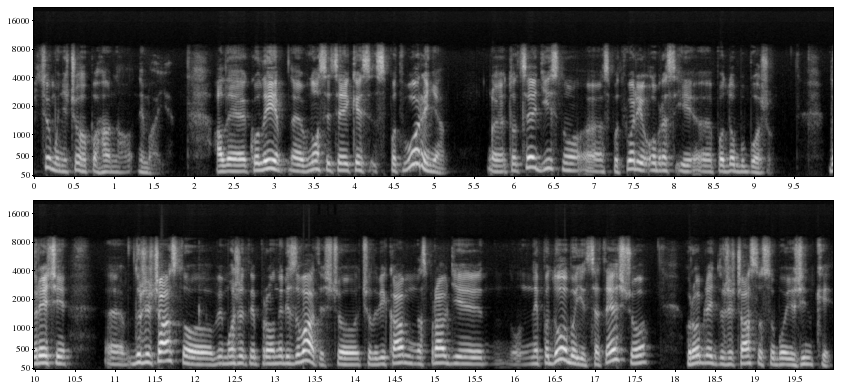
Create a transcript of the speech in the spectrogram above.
в цьому нічого поганого немає. Але коли вноситься якесь спотворення, то це дійсно спотворює образ і подобу Божу. До речі, дуже часто ви можете проаналізувати, що чоловікам насправді ну, не подобається те, що роблять дуже часто собою жінки.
